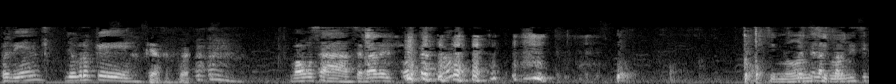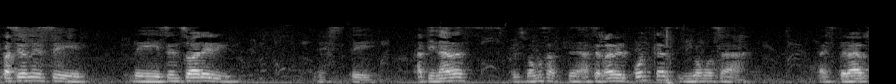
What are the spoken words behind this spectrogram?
Pues bien, yo creo que Que ya se fue. vamos a cerrar el podcast, ¿no? Después Simón, de las Simón. participaciones eh, de Sensuarer y este, atinadas, pues vamos a, a cerrar el podcast y vamos a, a esperar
